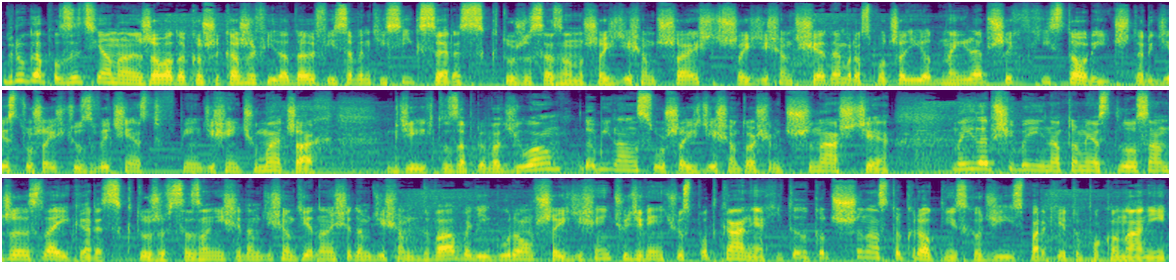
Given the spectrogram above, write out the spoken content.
Druga pozycja należała do koszykarzy Philadelphia 76ers, którzy sezon 66-67 rozpoczęli od najlepszych w historii 46 zwycięstw w 50 meczach. Gdzie ich to zaprowadziło? Do bilansu 68-13. Najlepsi byli natomiast Los Angeles Lakers, którzy w sezonie 71-72 byli górą w 69 spotkaniach i tylko 13-krotnie schodzili z parkietu pokonani.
